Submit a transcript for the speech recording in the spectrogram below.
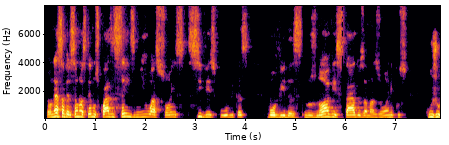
Então, nessa versão, nós temos quase 6 mil ações civis públicas movidas nos nove estados amazônicos, cujo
